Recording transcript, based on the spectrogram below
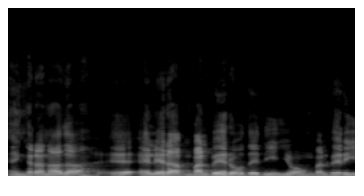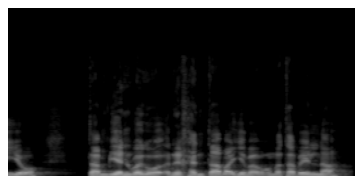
en Granada. E, él era balbero de niño, un balberillo. También luego regentaba, llevaba una taberna.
